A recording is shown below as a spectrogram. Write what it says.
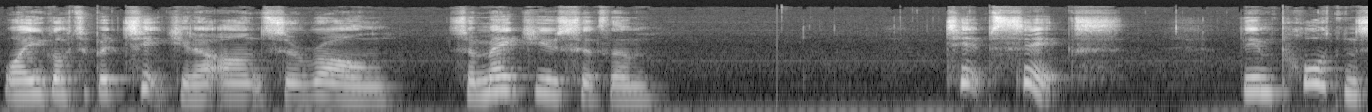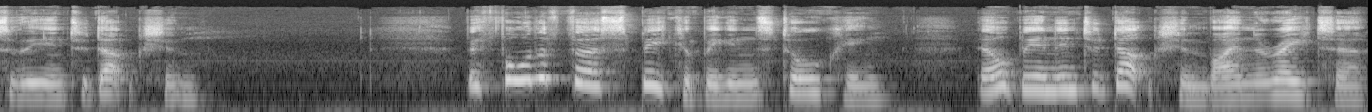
why you got a particular answer wrong, so make use of them. Tip 6. The importance of the introduction. Before the first speaker begins talking, there will be an introduction by a narrator,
